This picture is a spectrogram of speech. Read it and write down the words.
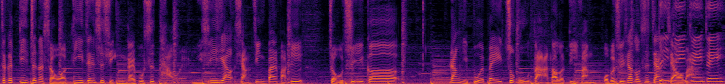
这个地震的时候哦，第一件事情应该不是逃，哎，你是要想尽办法去走去一个让你不会被重物打到的地方。我们学校都是这样教吧？对对。对对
